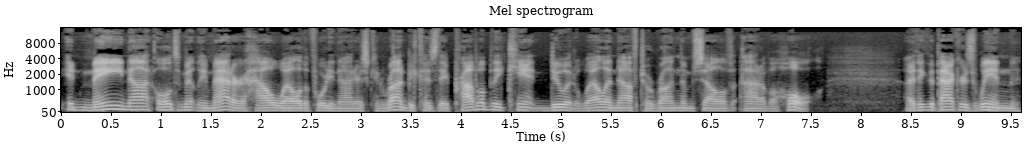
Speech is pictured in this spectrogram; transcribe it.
it may not ultimately matter how well the 49ers can run because they probably can't do it well enough to run themselves out of a hole. I think the Packers win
